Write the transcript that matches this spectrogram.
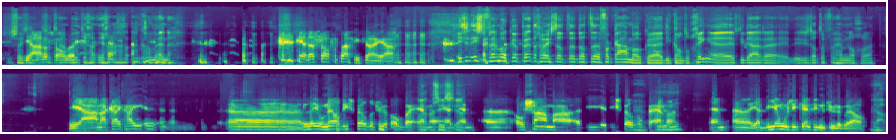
Zodat je, Ja, dat zal, een beetje gaan- je gaat- aan kan wennen. ja, dat zal fantastisch zijn, ja. Is het, is het voor hem ook eh, prettig geweest dat, eh, dat eh, Van Kaam ook die kant op ging? Heeft hij daar, is dat ook voor hem nog... Ja, nou kijk, hij, Leonel die speelt natuurlijk ook bij Ja, Emmen. precies, en ja. en Osama die, die speelt ook bij Emmen. En eh, ja, die jongens die kent hij natuurlijk wel. Ja.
